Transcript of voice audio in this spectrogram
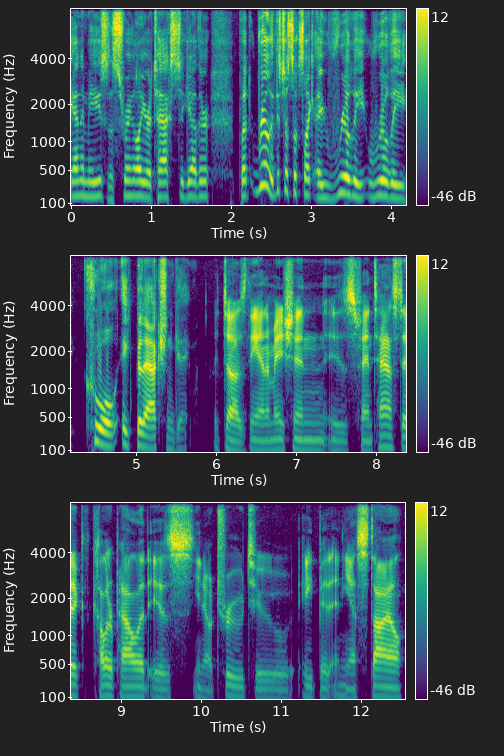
enemies and string all your attacks together. But really, this just looks like a really really cool 8-bit action game. It does. The animation is fantastic. The color palette is you know true to 8-bit NES style.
